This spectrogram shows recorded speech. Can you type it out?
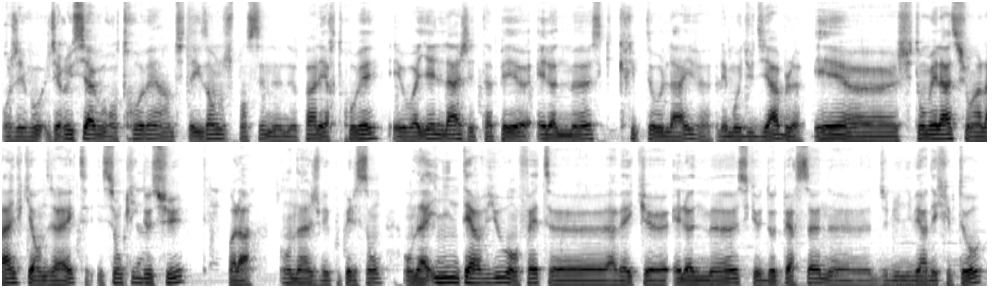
Bon, j'ai réussi à vous retrouver un petit exemple, je pensais ne, pas les retrouver. Et vous voyez, là, j'ai tapé euh, Elon Musk, Crypto Live, les mots du diable. Et euh, je suis tombé là sur un live qui est en direct. Et si on clique dessus, voilà, on a, je vais couper le son, on a une interview en fait euh, avec Elon Musk, d'autres personnes de l'univers des cryptos.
